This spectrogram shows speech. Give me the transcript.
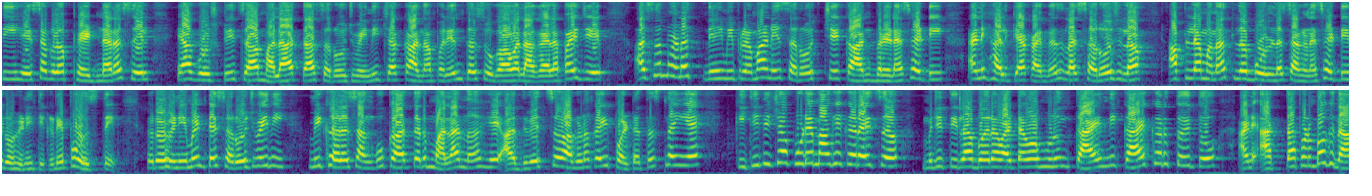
ती हे सगळं फेडणार असेल या गोष्टीचा मला आता सरोज वहिनीच्या कानापर्यंत सुगावा लागायला पाहिजे. असं म्हणत नेहमीप्रमाणे सरोजचे कान भरण्यासाठी आणि हलक्या कानाला सरोजला आपल्या मनातलं बोलणं सांगण्यासाठी रोहिणी तिकडे पोहोचते. रोहिणी म्हणते सरोज वहिनी मी खरं सांगू का? तर मला न हे अद्वैतचं वागणं काही पटतच नाहीये. किती तिच्या पुढे मागे करायचं? म्हणजे तिला बरं वाटावं म्हणून काय मी काय करतोय तो? आणि आत्ता पण बघ ना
